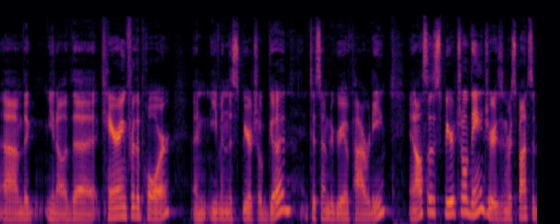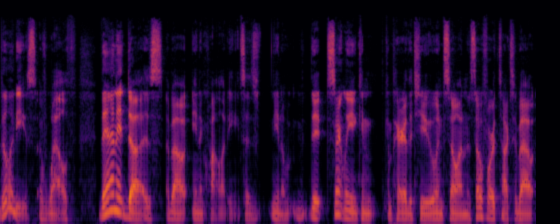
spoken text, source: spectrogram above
Um, the you know the caring for the poor and even the spiritual good to some degree of poverty, and also the spiritual dangers and responsibilities of wealth than it does about inequality. It says, you know, it certainly can compare the two and so on and so forth. Talks about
